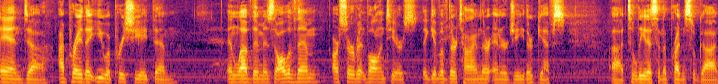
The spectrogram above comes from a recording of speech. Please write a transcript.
And uh, I pray that you appreciate them and love them as all of them are servant volunteers. They give of their time, their energy, their gifts uh, to lead us in the presence of God.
